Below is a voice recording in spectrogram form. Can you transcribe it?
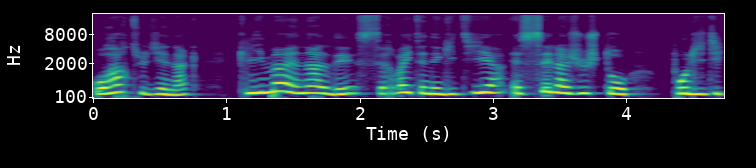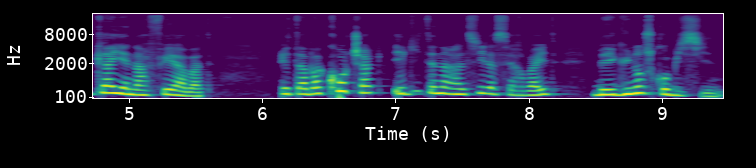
ohartu dienak, klimaen alde zerbaiten egitia ez zela justo politikaien afea bat, eta bakotsak egiten ahaltzila zerbait behegunozko bizin.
